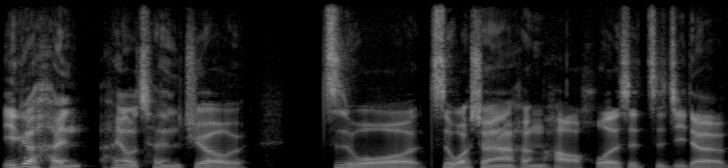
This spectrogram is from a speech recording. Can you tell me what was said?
一个很很有成就、自我自我修养很好，或者是自己的。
